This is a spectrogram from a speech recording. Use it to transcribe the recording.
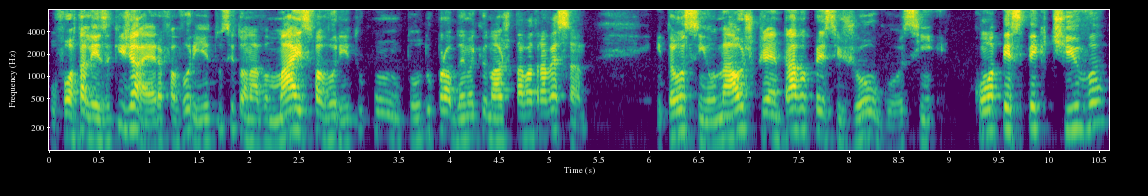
O Fortaleza, que já era favorito, se tornava mais favorito com todo o problema que o Náutico estava atravessando. Então, assim, o Náutico já entrava para esse jogo, assim, com a perspectiva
